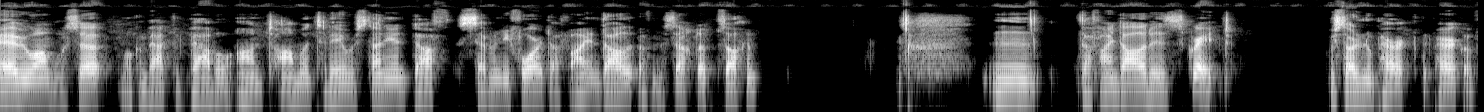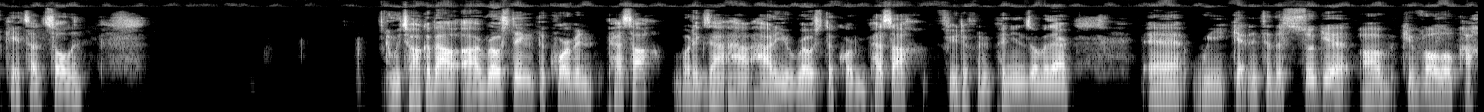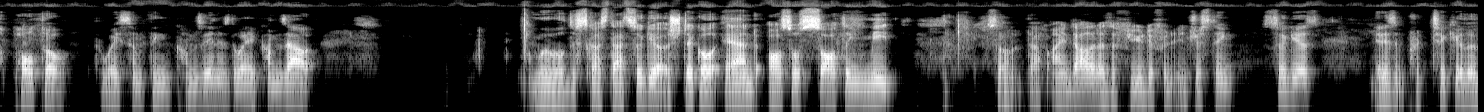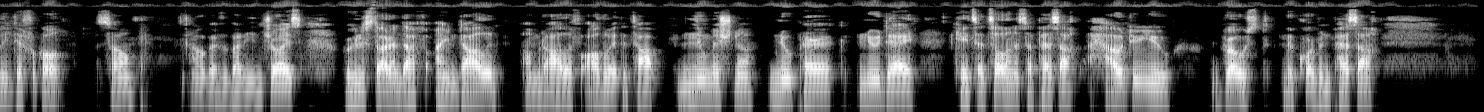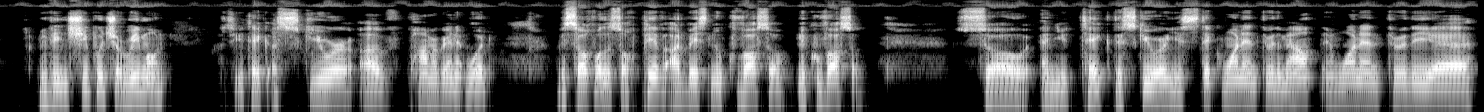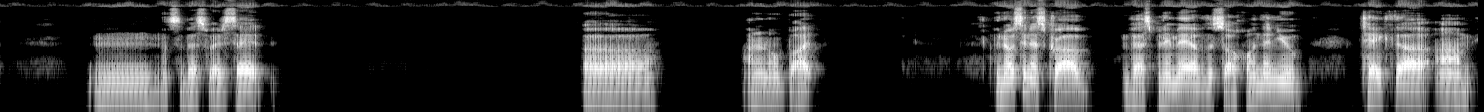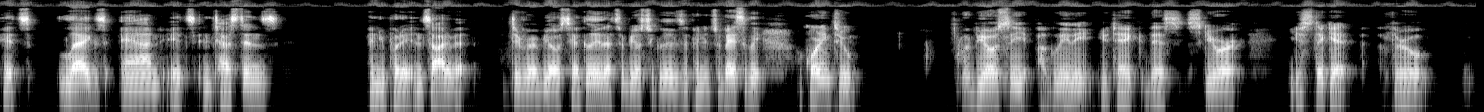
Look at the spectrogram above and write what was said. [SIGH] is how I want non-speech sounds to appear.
Hey everyone, what's up? Welcome back to Babel on Talmud. Today we're studying Daf 74, Daf Ayin Dalit of Masechta Psachim. Mm, Daf Ayin Dalit is great. We started a new parak, the parak of Ketzad Solin. And we talk about uh, roasting the Korban Pesach. What exact? How, how do you roast the Korban Pesach? A few different opinions over there uh, we get into the sugya of kivolo kachpolto. The way something comes in is the way it comes out. We will discuss that sugya shtickle and also salting meat. So Daf Ayin Dalit has a few different interesting sugyas. It isn't particularly difficult, so I hope everybody enjoys. We're going to start on Daf Ayin Dalit, Amud Aleph, all the way at the top. New Mishnah, new Parak, new day. How do you roast the korban pesach? Mivin shiput rimon. So you take a skewer of pomegranate wood. So, and you take the skewer, you stick one end through the mouth and one end through the, uh, mm, what's the best way to say it? Uh, I don't know, butt. Venosin es krav vespineme of and then you take the um, its legs and its intestines, and you put it inside of it. That's Rabbi Yossi Aglili's opinion. So basically, according to Rabbi Yossi Aglili, you take this skewer, you stick it through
